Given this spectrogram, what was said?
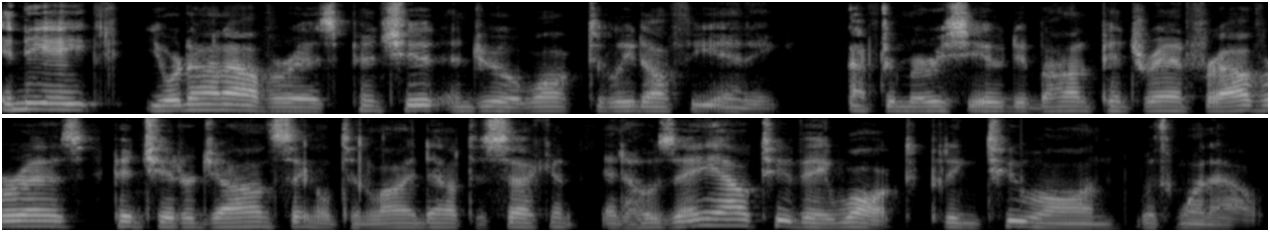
In the 8th, Yordan Alvarez pinch hit and drew a walk to lead off the inning. After Mauricio Dubon pinch ran for Alvarez, pinch hitter Jon Singleton lined out to second, and Jose Altuve walked, putting two on with one out.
